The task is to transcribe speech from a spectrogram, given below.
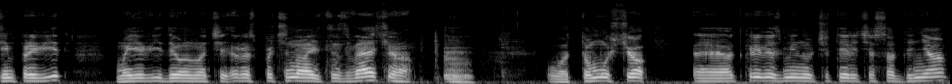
Всім привіт! Моє відео розпочинається з вечора. От, тому що е, відкрив я зміну в 4 часа дня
